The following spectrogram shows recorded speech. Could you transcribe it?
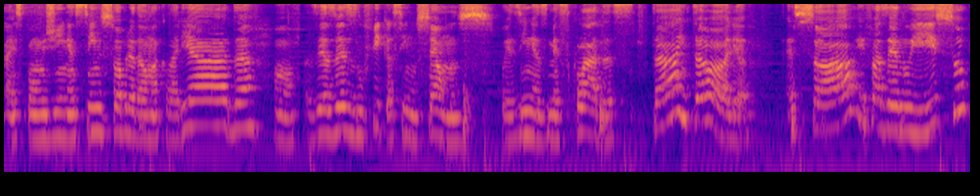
a esponjinha assim, só pra dar uma clareada, ó. Às vezes, às vezes não fica assim no céu, umas coisinhas mescladas, tá? Então, olha, é só ir fazendo isso.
